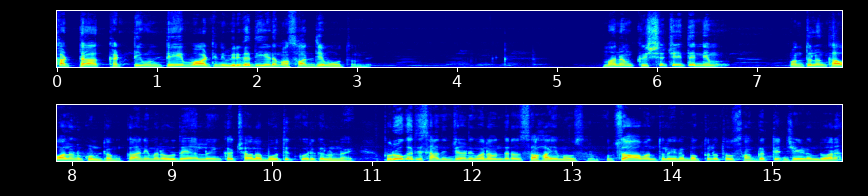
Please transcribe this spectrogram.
కట్ట కట్టి ఉంటే వాటిని విరగదీయడం అసాధ్యమవుతుంది. మనం కృష్ణ చైతన్యం పంతులం కావాలనుకుంటాం కానీ మన హృదయాల్లో ఇంకా చాలా భౌతిక కోరికలు ఉన్నాయి పురోగతి సాధించడానికి మనమందరం సహాయం అవసరం. ఉత్సాహవంతులైన భక్తులతో సాంగత్యం చేయడం ద్వారా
